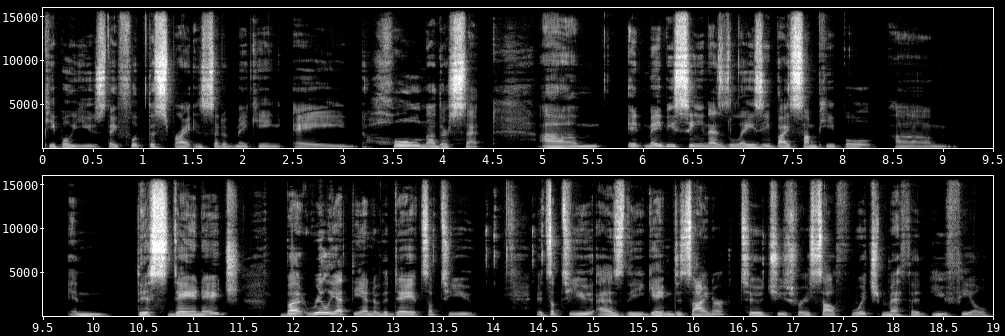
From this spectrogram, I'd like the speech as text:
people use. They flip the sprite instead of making a whole nother set. Um, it may be seen as lazy by some people um, in this day and age, but really at the end of the day, it's up to you. It's up to you as the game designer to choose for yourself which method you feel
